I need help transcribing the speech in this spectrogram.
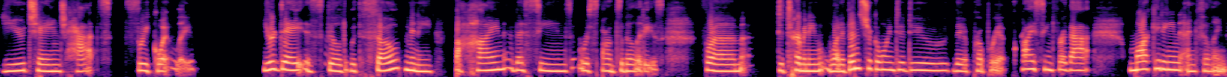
you change hats frequently. Your day is filled with so many behind the scenes responsibilities from determining what events you're going to do, the appropriate pricing for that, marketing and filling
